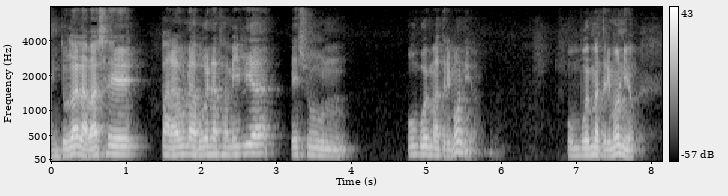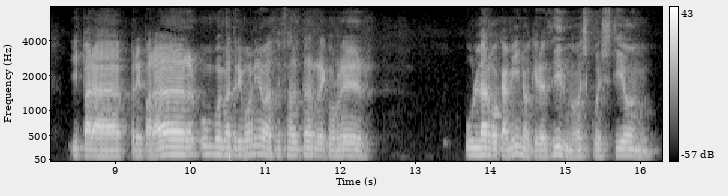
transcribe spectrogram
Sin duda, la base para una buena familia es un, un buen matrimonio. Un buen matrimonio. Y para preparar un buen matrimonio hace falta recorrer un largo camino, quiero decir, no es cuestión,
